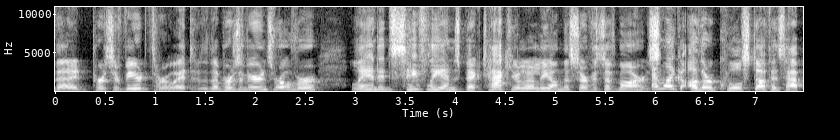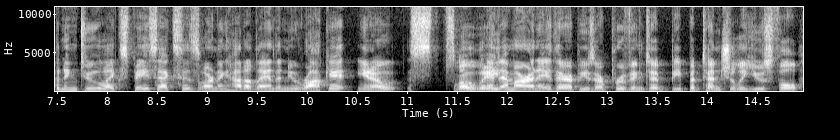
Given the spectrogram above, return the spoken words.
that it persevered through it, the Perseverance rover landed safely and spectacularly on the surface of Mars. And like other cool stuff is happening too, like SpaceX is learning how to land a new rocket, you know, slowly. And mRNA therapies are proving to be potentially useful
